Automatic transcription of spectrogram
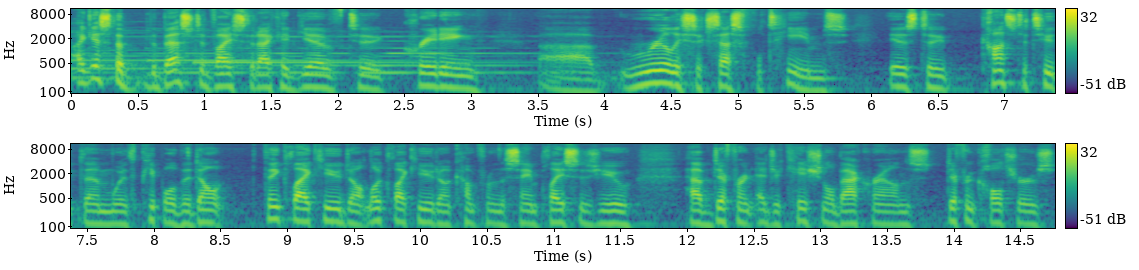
I guess the, the best advice that I could give to creating uh, really successful teams is to constitute them with people that don't think like you, don't look like you, don't come from the same place as you, have different educational backgrounds, different cultures.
